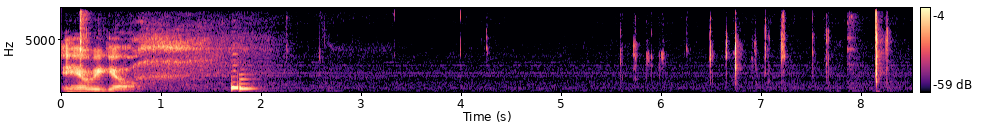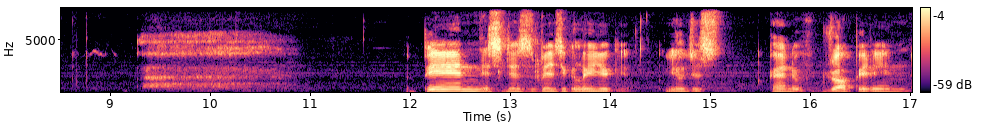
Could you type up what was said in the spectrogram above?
here we go pin is just basically you you'll just kind of drop it in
